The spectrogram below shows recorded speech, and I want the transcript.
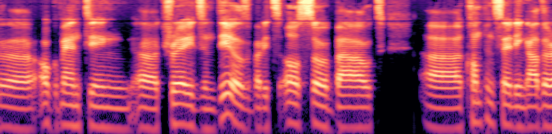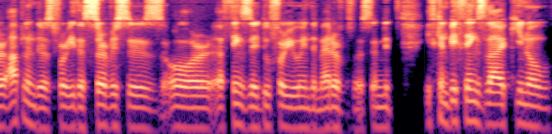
uh, augmenting uh, trades and deals, but it's also about uh, compensating other uplanders for either services or uh, things they do for you in the metaverse. And it, it can be things like, you know,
